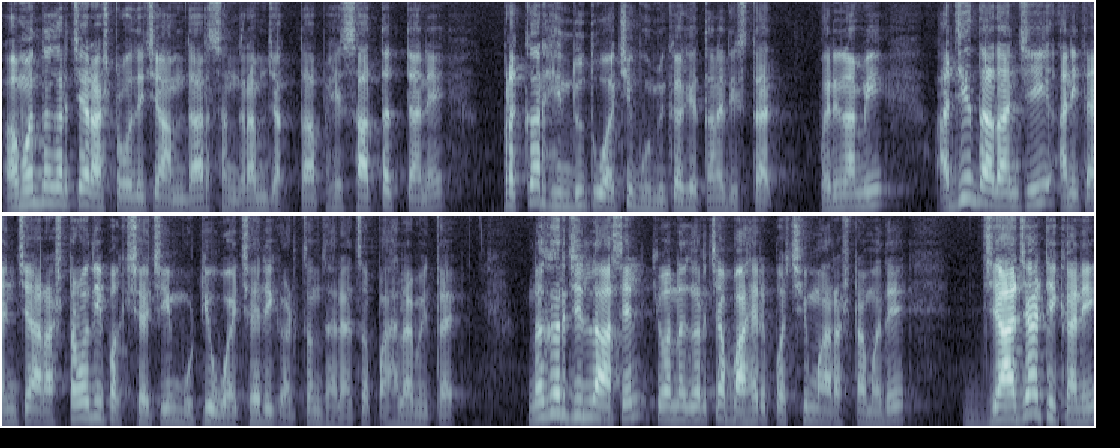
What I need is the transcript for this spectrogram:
अहमदनगरचे राष्ट्रवादीचे आमदार संग्राम जगताप हे सातत्याने प्रखर हिंदुत्वाची भूमिका घेताना दिसत आहेत परिणामी अजितदादांची आणि त्यांच्या राष्ट्रवादी पक्षाची मोठी वैचारिक अडचण झाल्याचं पाहायला मिळत आहे नगर जिल्हा असेल किंवा नगरच्या बाहेर पश्चिम महाराष्ट्रामध्ये ज्या ज्या ठिकाणी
